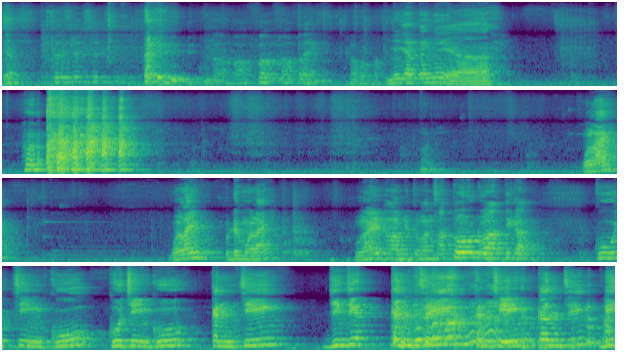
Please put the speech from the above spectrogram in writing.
ya sorry, sorry, sorry, sorry. Nggak apa-apa apa ya Nggak apa-apa. Ini katanya ya mulai mulai udah mulai Mulai dalam hitungan satu, dua, tiga. kucingku kucingku kencing jinjit kencing kencing kencing di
